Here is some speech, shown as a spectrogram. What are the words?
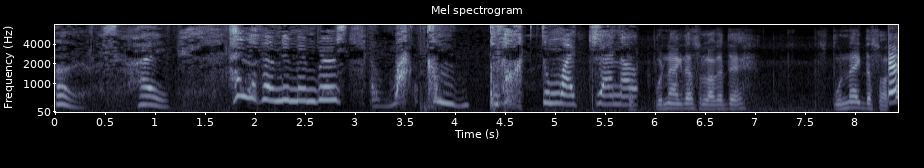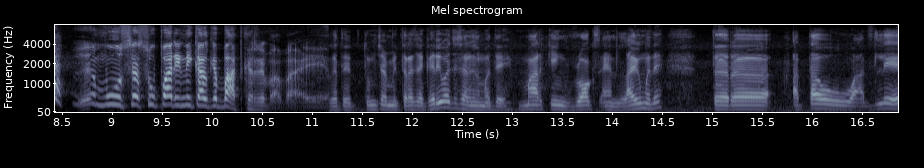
Hi. Hello, family members, and welcome back to my channel. पुन्हा एकदा स्वागत आहे. पुन्हा एकदा स्वागत. ये मुंह से सुपारी निकाल के बात कर रहे बाबा ये आहे तुमच्या मित्राच्या गरीबाच्या चॅनलमध्ये मार्किंग व्लॉग्स अँड लाईव्हमध्ये तर अं, आता वाजले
